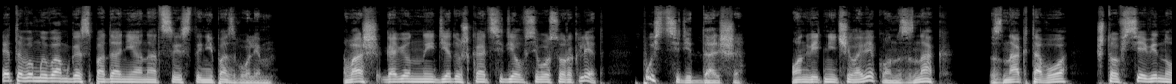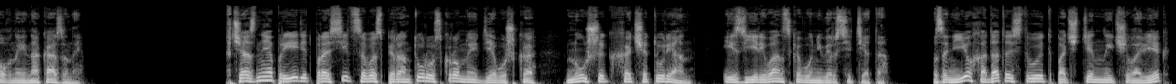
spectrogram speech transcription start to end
Этого мы вам, господа неонацисты, не позволим. Ваш говенный дедушка отсидел всего 40 лет, пусть сидит дальше. Он ведь не человек, он знак, Знак того, что все виновные наказаны. В час дня приедет проситься в аспирантуру скромная девушка Нушик Хачатурян из Ереванского университета. За нее ходатайствует почтенный человек,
